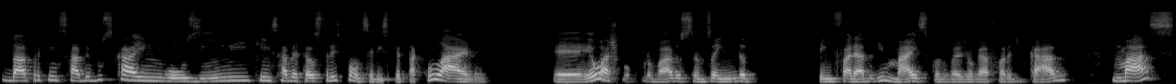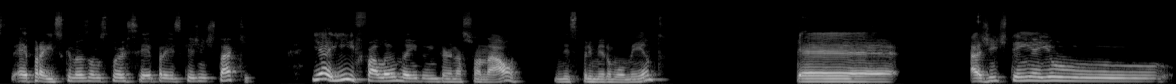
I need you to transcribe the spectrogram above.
dá para quem sabe buscar um golzinho e quem sabe até os três pontos. Seria espetacular, né? É, eu acho pouco provável, o Santos ainda tem falhado demais quando vai jogar fora de casa, mas é para isso que nós vamos torcer, é para isso que a gente está aqui. E aí, falando aí do Internacional, nesse primeiro momento, é, a gente tem aí o,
